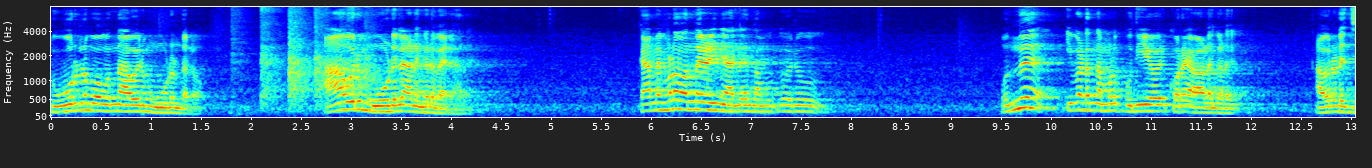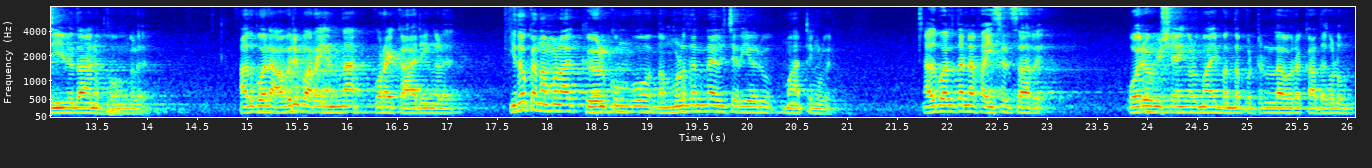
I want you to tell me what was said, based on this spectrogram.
ടൂറിന് പോകുന്ന ആ ഒരു മൂഡുണ്ടല്ലോ. ആ ഒരു മൂഡിലാണ് ഇങ്ങോട്ട് വരാറ്. കാരണം ഇവിടെ വന്നു കഴിഞ്ഞാൽ നമുക്കൊരു ഒന്ന് ഇവിടെ നമ്മൾ പുതിയ കുറേ ആളുകൾ അവരുടെ ജീവിതാനുഭവങ്ങൾ അതുപോലെ അവർ പറയുന്ന കുറേ കാര്യങ്ങൾ ഇതൊക്കെ നമ്മൾ കേൾക്കുമ്പോൾ നമ്മൾ തന്നെ ചെറിയൊരു മാറ്റങ്ങൾ വരും. അതുപോലെ തന്നെ ഫൈസൽ സാറ് ഓരോ വിഷയങ്ങളുമായി ബന്ധപ്പെട്ടുള്ള ഓരോ കഥകളും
